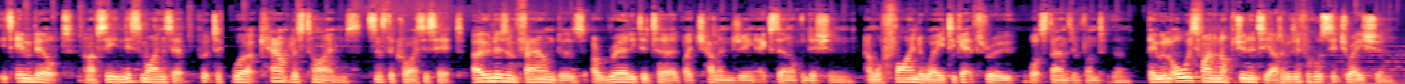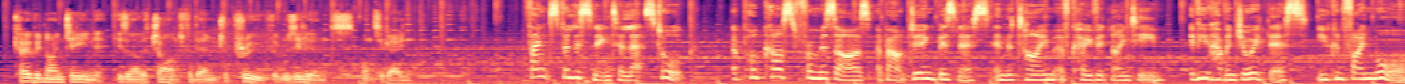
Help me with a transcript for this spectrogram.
It's inbuilt, and I've seen this mindset put to work countless times since the crisis hit. Owners and founders are rarely deterred by challenging external conditions and will find a way to get through what stands in front of them. They will always find an opportunity out of a difficult situation. COVID 19 is another chance for them to prove that resilience once again. Thanks for listening to Let's Talk, a podcast from Mazars about doing business in the time of COVID 19. If you have enjoyed this, you can find more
